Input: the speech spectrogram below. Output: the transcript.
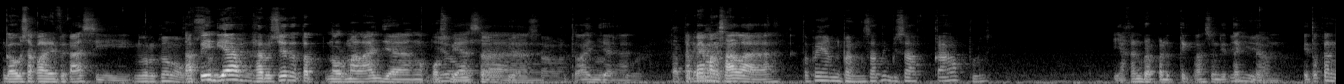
nggak usah klarifikasi. Menurut gua nggak Tapi usah. dia harusnya tetap normal aja, ngepost Iya, biasa. udah, biasa lah, Itu aja. Tapi Tapi, emang salah. Tapi yang bangsat ini bisa ke-upload. Ya kan berapa detik langsung di take Iya. down. Itu kan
